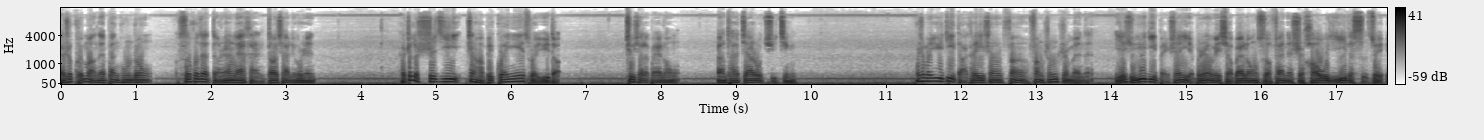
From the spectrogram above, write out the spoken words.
而是捆绑在半空中，似乎在等人来喊刀下留人。而这个时机正好被观音所遇到，救下了白龙，让他加入取经。为什么玉帝打开了一扇放放生之门呢？也许玉帝本身也不认为小白龙所犯的是毫无疑义的死罪。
